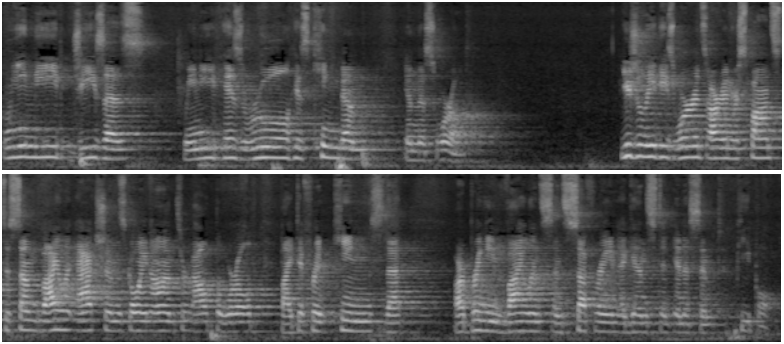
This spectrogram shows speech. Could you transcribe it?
we need Jesus. We need his rule, his kingdom in this world. Usually, these words are in response to some violent actions going on throughout the world by different kings that are bringing violence and suffering against an innocent people.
